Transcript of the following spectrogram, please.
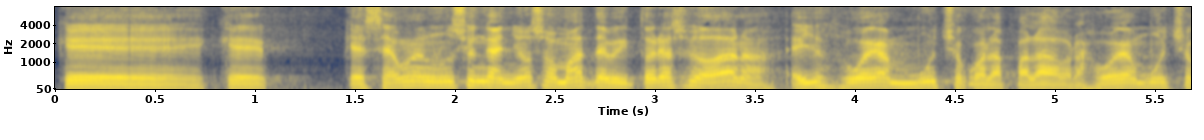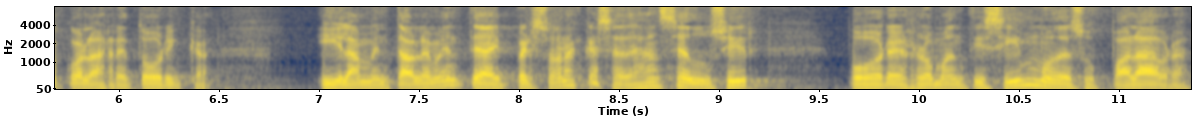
que, que- que sea un anuncio engañoso más de Victoria Ciudadana. Ellos juegan mucho con la palabra, juegan mucho con la retórica y lamentablemente hay personas que se dejan seducir por el romanticismo de sus palabras.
